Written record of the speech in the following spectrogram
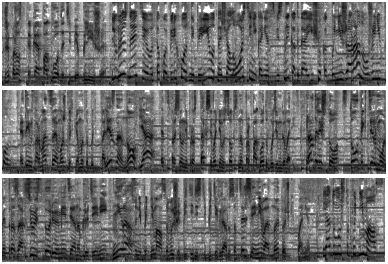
расскажи, пожалуйста, какая погода тебе ближе? Люблю, знаете, вот такой переходный период, начало осени, конец весны, когда еще как бы не жара, но уже не холодно. Эта информация, может быть, кому-то будет полезна, но я это спросил не просто так. Сегодня мы, собственно, про погоду будем говорить. Правда ли, что столбик термометра за всю историю метеонаблюдений ни разу не поднимался выше 55 градусов Цельсия ни в одной точке планеты? Я думаю, что поднимался.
